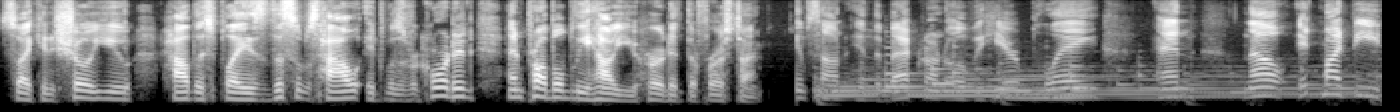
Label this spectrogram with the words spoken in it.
so I can show you how this plays. This was how it was recorded, and probably how you heard it the first time. Sound in the background over here playing, and now it might be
